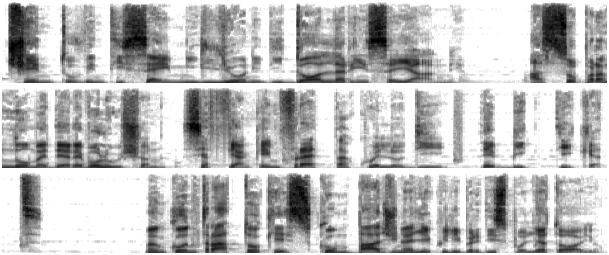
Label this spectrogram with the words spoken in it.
126 milioni di dollari in 6 anni. Al soprannome The Revolution si affianca in fretta quello di The Big Ticket. Ma è un contratto che scompagina gli equilibri di spogliatoio.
